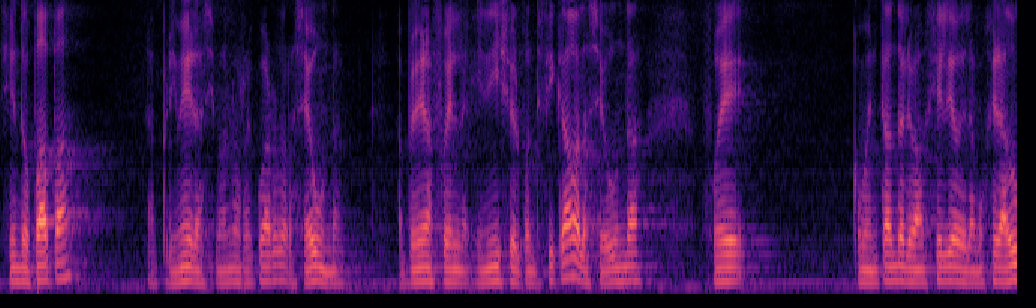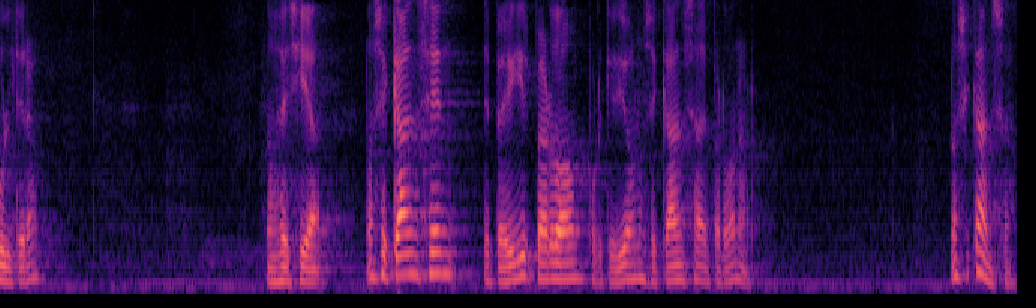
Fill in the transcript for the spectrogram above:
siendo Papa, la primera, si mal no recuerdo, la segunda, la primera fue el inicio del pontificado, la segunda fue comentando el Evangelio de la mujer adúltera, nos decía, no se cansen de pedir perdón porque Dios no se cansa de perdonar. No se cansa.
